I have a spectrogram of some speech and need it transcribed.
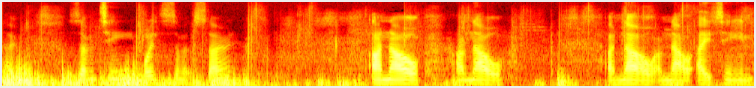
no, 17 point something stone. I'm now, I'm now, I'm now, I'm now 18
